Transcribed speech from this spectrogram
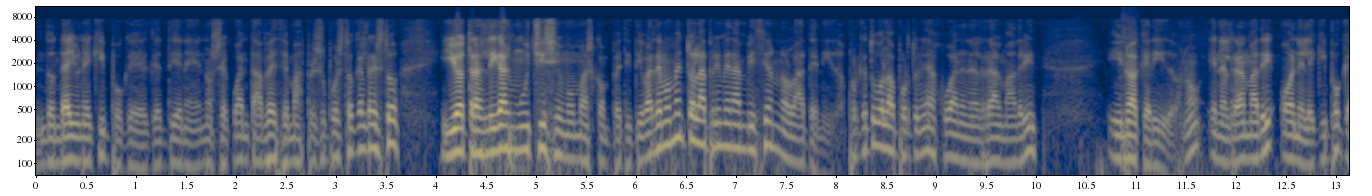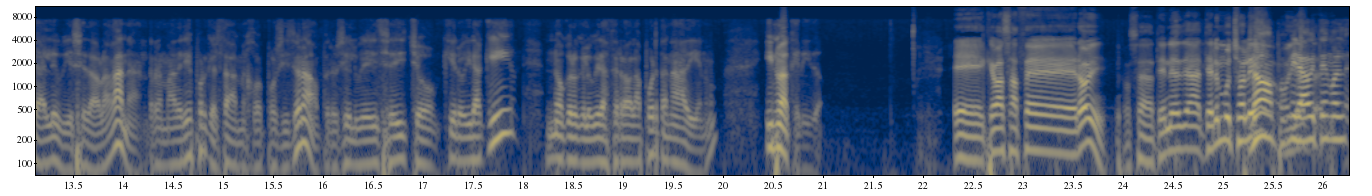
donde hay un equipo que, que, tiene no sé cuántas veces más presupuesto que el resto y otras ligas muchísimo más competitivas. De momento la primera ambición no la ha tenido, porque tuvo la oportunidad de jugar en el Real Madrid y no ha querido, ¿no? En el Real Madrid o en el equipo que a él le hubiese dado la gana. Real Madrid es porque estaba mejor posicionado, pero si él hubiese dicho quiero ir aquí, no creo que le hubiera cerrado la puerta a nadie, ¿no? Y no ha querido. Eh, ¿Qué vas a hacer hoy? O sea, ¿tienes, ya, ¿tienes mucho lío? No, pues mira, hoy tengo, el,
